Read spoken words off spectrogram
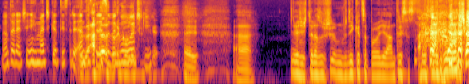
No to radšej nech mačka tie stre- antistresové guľočky. Hej. A, Ježiš, teraz už vždy, keď sa povede antistresové guľočky.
